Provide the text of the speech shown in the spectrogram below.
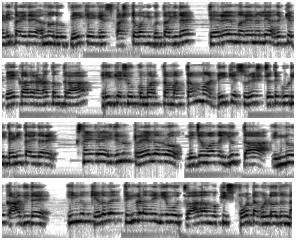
ನಡೀತಾ ಇದೆ ಅನ್ನೋದು ಡಿಕೆಗೆ ಸ್ಪಷ್ಟವಾಗಿ ಗೊತ್ತಾಗಿದೆ. ತೆರೆ ಮರೆಯಲ್ಲಿ ಅದಕ್ಕೆ ಬೇಕಾದ ರಣತಂತ್ರ ಡಿ ಕೆ ಶಿವಕುಮಾರ್ ತಮ್ಮ ತಮ್ಮ ಡಿ ಕೆ ಸುರೇಶ್ ಜೊತೆಗೂಡಿ ಹೆಣಿತಾ ಇದ್ದಾರೆ. ಸ್ನೇಹಿತರೆ, ಇದನ್ನು ಟ್ರೇಲರ್ ನಿಜವಾದ ಯುದ್ಧ ಇನ್ನೂ ಕಾದಿದೆ. ಇನ್ನು ಕೆಲವೇ ತಿಂಗಳಲ್ಲಿ ನೀವು ಜ್ವಾಲಾಮುಖಿ ಸ್ಫೋಟಗೊಳ್ಳೋದನ್ನ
